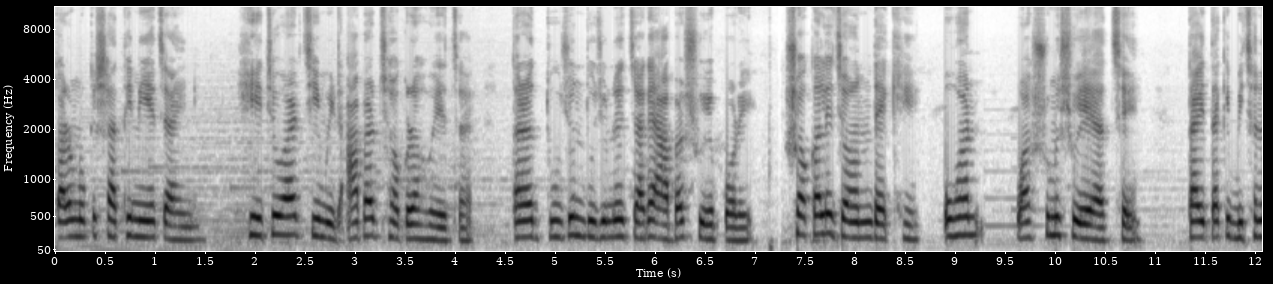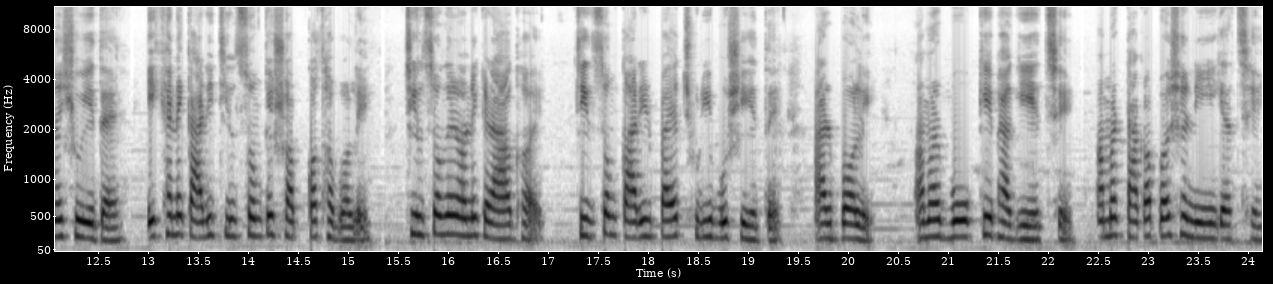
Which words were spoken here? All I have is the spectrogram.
কারণ ওকে সাথে নিয়ে যায়নি। হেজো আর জিমির আবার ঝগড়া হয়ে যায়। তারা দুজন দুজনের জায়গায় আবার শুয়ে পড়ে। সকালে জন দেখে ওহান ওয়াশরুমে শুয়ে আছে, তাই তাকে বিছানায় শুয়ে দেয়। এখানে কারি চিলসংকে সব কথা বলে। চিলসংয়ের অনেক রাগ হয়। চিলসং কারির পায়ে ছুরি বসিয়ে দেয় আর বলে, আমার বউকে ভাগিয়েছে, আমার টাকা পয়সা নিয়ে গেছে।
